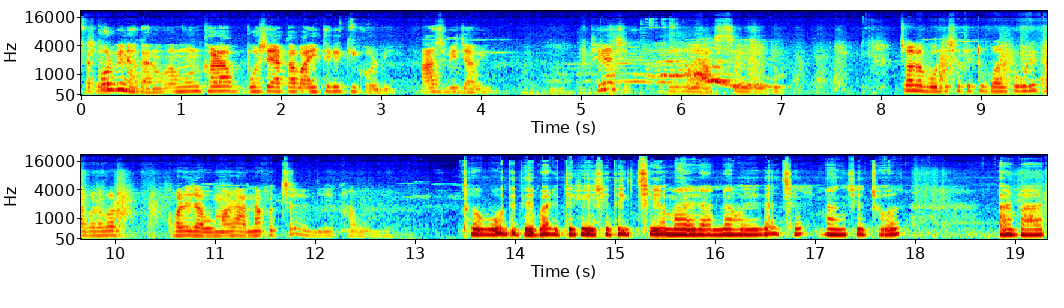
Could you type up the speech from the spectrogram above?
তা করবি না কেন? মন খারাপ বসে একা বাড়ি থেকে কি করবি? আসবি যাবি। ঠিক আছে? আসছি ওই জন্য। চলো বৌদির সাথে একটু গল্প করি তারপর আবার ঘরে যাব। মা রান্না করছে দিয়ে খাব। তো বৌদিদের বাড়ি থেকে এসে দেখছি মায়ের রান্না হয়ে গেছে মাংসের ঝোল। আর ভাত,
